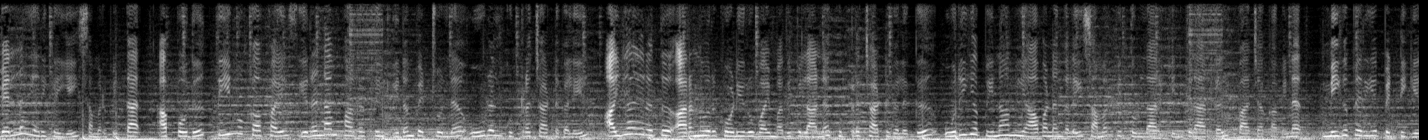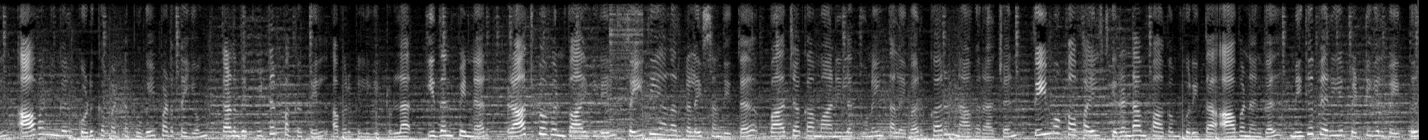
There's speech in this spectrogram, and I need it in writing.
வெள்ளை அறிக்கையை சமர்ப்பித்தார். அப்போது திமுக ஃபைல்ஸ் இரண்டாம் பாகத்தில் இடம்பெற்றுள்ள ஊழல் குற்றச்சாட்டுகளில் ஐயாயிரத்து அறுநூறு கோடி ரூபாய் மதிப்பிலான குற்றச்சாட்டுகளுக்கு உரிய பினாமி ஆவணங்களை சமர்ப்பித்துள்ளார் என்கிறார்கள் பாஜகவினர். மிகப்பெரிய பெட்டியில் ஆவணங்கள் கொடுக்கப்பட்ட புகைப்படத்தையும் தனது ட்விட்டர் பக்கத்தில் அவர் வெளியிட்டுள்ளார். இதன் பின்னர் ராஜ்பவன் வாயிலில் செய்தியாளர்களை சந்தித்த பாஜக மாநில துணைத் தலைவர் கரு நாகராஜன் திமுக ஃபைல்ஸ் இரண்டாம் பாகம் குறித்த ஆவணங்கள் மிகப்பெரிய பெட்டியில் வைத்து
